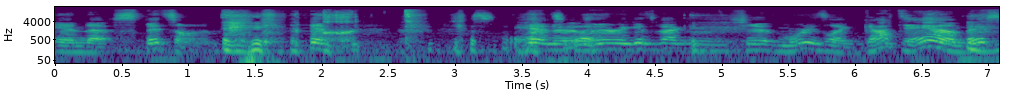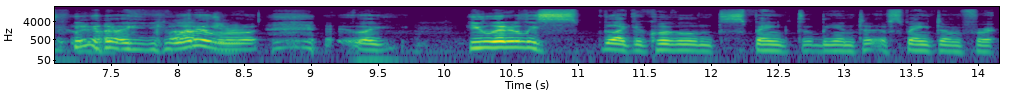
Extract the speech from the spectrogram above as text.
and uh, spits on him. And uh, whenever he gets back to the ship, Morty's like, "God damn!" Basically, like, like, what is wrong? Like, he literally like equivalent spanked the ent- spanked him for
